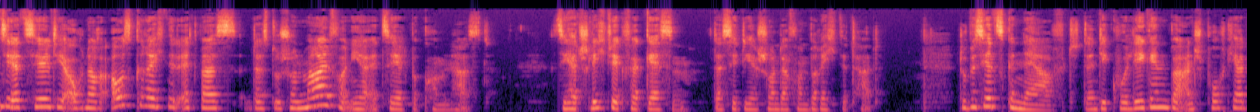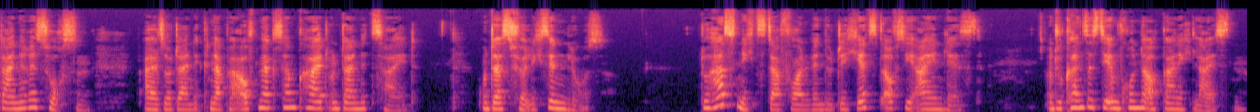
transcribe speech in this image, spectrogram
sie erzählt dir auch noch ausgerechnet etwas, das du schon mal von ihr erzählt bekommen hast. Sie hat schlichtweg vergessen, dass sie dir schon davon berichtet hat. Du bist jetzt genervt, denn die Kollegin beansprucht ja deine Ressourcen, also deine knappe Aufmerksamkeit und deine Zeit. Und das völlig sinnlos. Du hast nichts davon, wenn du dich jetzt auf sie einlässt. Und du kannst es dir im Grunde auch gar nicht leisten.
